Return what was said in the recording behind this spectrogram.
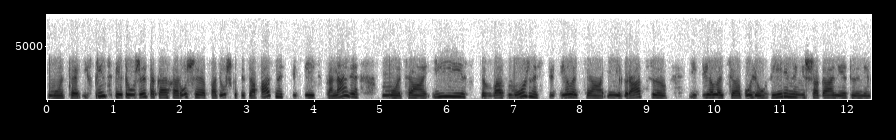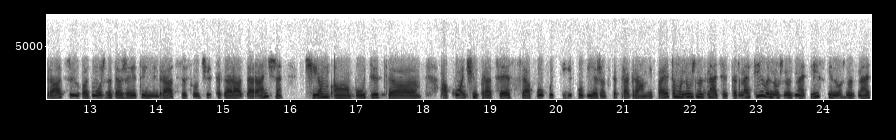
Вот. И, в принципе, это уже такая хорошая подушка безопасности здесь, в Канаде, вот, а, и с возможностью делать а, иммиграцию и делать более уверенными шагами эту иммиграцию. Возможно, даже эта иммиграция случится гораздо раньше, чем э, будет э, окончен процесс э, по пути по беженской программе. Поэтому нужно знать альтернативы, нужно знать риски, нужно знать,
